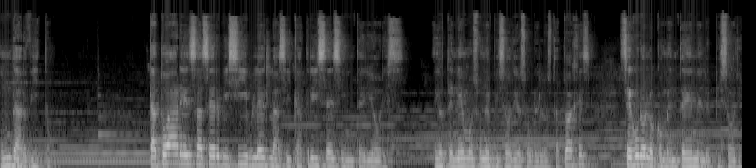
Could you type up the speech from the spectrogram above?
un dardito. Tatuar es hacer visibles las cicatrices interiores. Digo, tenemos un episodio sobre los tatuajes, seguro lo comenté en el episodio.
